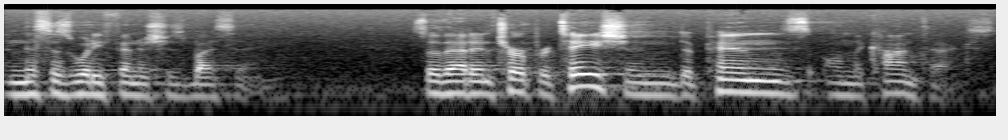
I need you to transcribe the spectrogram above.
And this is what he finishes by saying. So that interpretation depends on the context.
